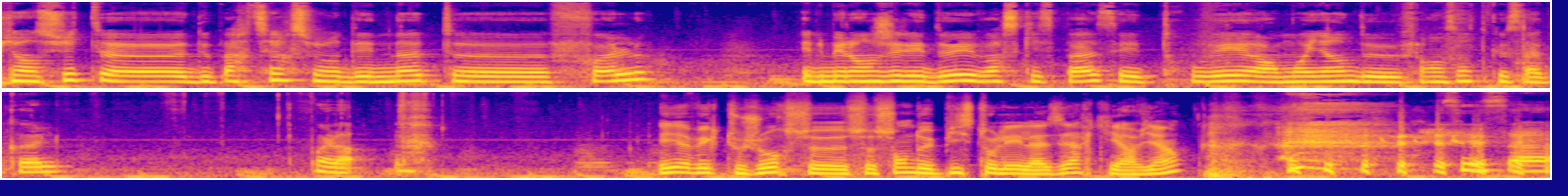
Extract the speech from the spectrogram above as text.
puis ensuite, euh, de partir sur des notes euh, folles et de mélanger les deux et voir ce qui se passe et de trouver un moyen de faire en sorte que ça colle. Voilà. Et avec toujours ce, son de pistolet laser qui revient. C'est ça.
